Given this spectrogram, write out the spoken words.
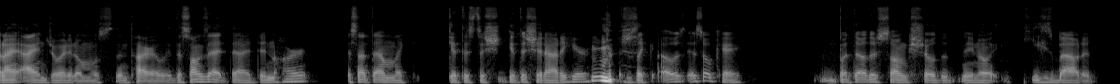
but I, I enjoyed it almost entirely. The songs that, that I didn't heart, it's not that I'm like get this to sh- get this shit out of here. it's just like oh, it's, it's okay. But the other songs show that you know he's about it.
